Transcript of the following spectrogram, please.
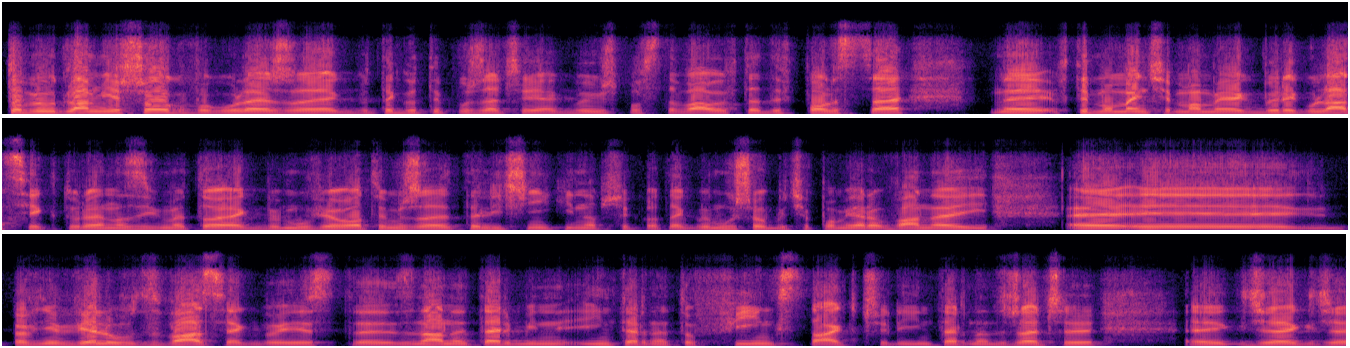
to był dla mnie szok w ogóle, że jakby tego typu rzeczy jakby już powstawały wtedy w Polsce. E, W tym momencie mamy jakby regulacje, które nazwijmy to jakby mówią o tym, że te liczniki na przykład jakby muszą być opomiarowane i e, pewnie wielu z Was jakby jest znany termin Internet of Things, tak, czyli internet rzeczy, gdzie, gdzie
